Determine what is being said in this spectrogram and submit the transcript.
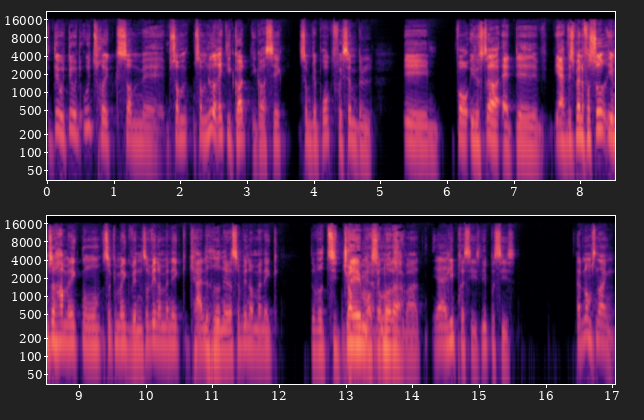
Det er jo, det er jo et udtryk, som, øh, som, som lyder rigtig godt, ikke også, ikke? Som bliver brugt for eksempel øh, for at illustrere, at øh, ja, hvis man er for sød, jamen, så har man ikke nogen, så kan man ikke vinde, så vinder man ikke kærligheden, eller så vinder man ikke, du ved, til job. Eller og sådan det noget skal være. Ja, lige præcis, lige præcis. Er der nogen om snakken?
